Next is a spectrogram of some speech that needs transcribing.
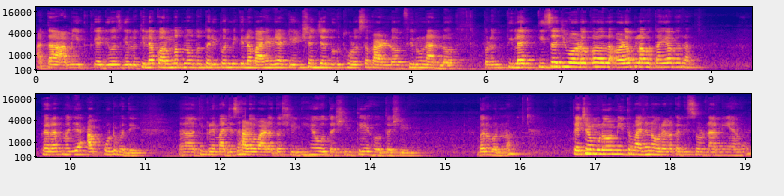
आता आम्ही इतके दिवस गेलो. तिला करमत नव्हतं तरी पण मी तिला बाहेर या टेन्शनच्या दूर थोडंसं काढलं फिरून आणलं. परंतु तिला तिचा जीव अडक अडकला होता या घरात. घरात म्हणजे अक्कोटमध्ये तिकडे माझे झाडं वाढत असेल हे होत असेल ते होत असेल बरोबर ना? त्याच्यामुळं मी तर माझ्या नवऱ्याला कधीच सोडणार नाही आहो.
